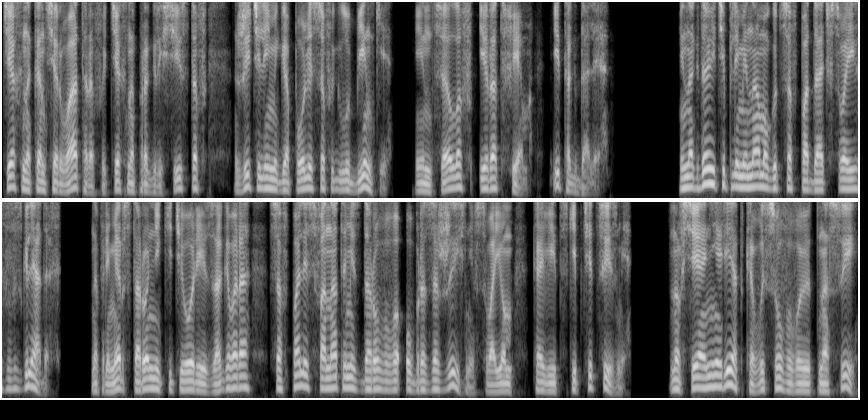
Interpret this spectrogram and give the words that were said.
техноконсерваторов и технопрогрессистов, жителей мегаполисов и глубинки, инцелов и радфем и так далее. Иногда эти племена могут совпадать в своих взглядах, Например, сторонники теории заговора совпали с фанатами здорового образа жизни в своем ковид-скептицизме. Но все они редко высовывают носы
